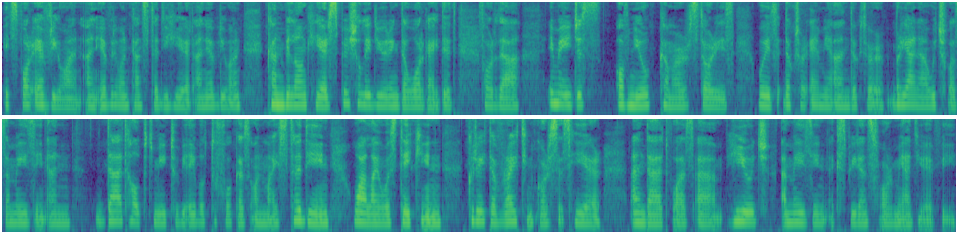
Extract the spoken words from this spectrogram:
it's for everyone and everyone can study here and everyone can belong here, especially during the work I did for the images of newcomer stories with Dr. Emia and Dr. Brianna, which was amazing. And that helped me to be able to focus on my studying while I was taking creative writing courses here. And that was a huge, amazing experience for me at UFV.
